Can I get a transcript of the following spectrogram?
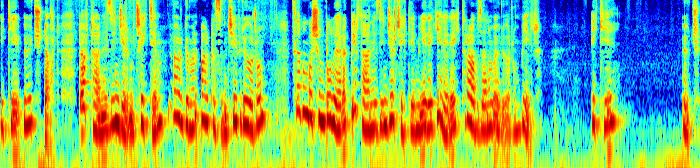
2 3 4 4 tane zincirimi çektim. Örgümün arkasını çeviriyorum Tığımın başını dolayarak bir tane zincir çektiğim yere gelerek trabzanımı örüyorum. 1 2 3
